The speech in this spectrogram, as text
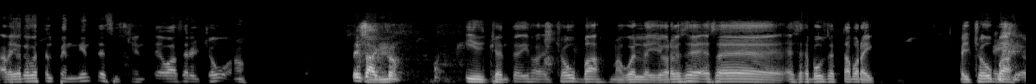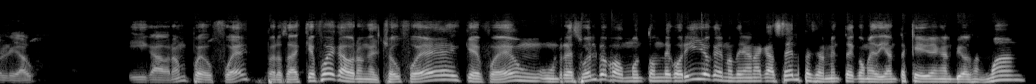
ahora yo tengo que estar pendiente si Chente va a hacer el show o no. Exacto. Y Chente dijo, el show va, me acuerdo. Y yo creo que ese, ese, ese post está por ahí. El show va. Y cabrón, pues fue. Pero ¿sabes qué fue, cabrón? El show fue que fue un, un resuelve para un montón de corillos que no tenían nada que hacer, especialmente comediantes que viven en el Bio San Juan.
